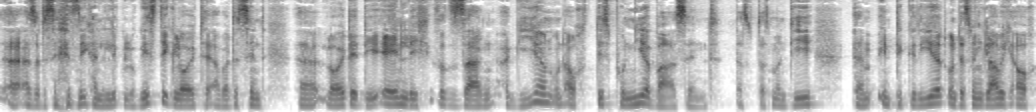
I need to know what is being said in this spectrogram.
äh, also das sind jetzt nicht keine Logistikleute, aber das sind äh, Leute, die ähnlich sozusagen agieren und auch disponierbar sind dass, dass man die ähm, integriert und deswegen glaube ich auch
